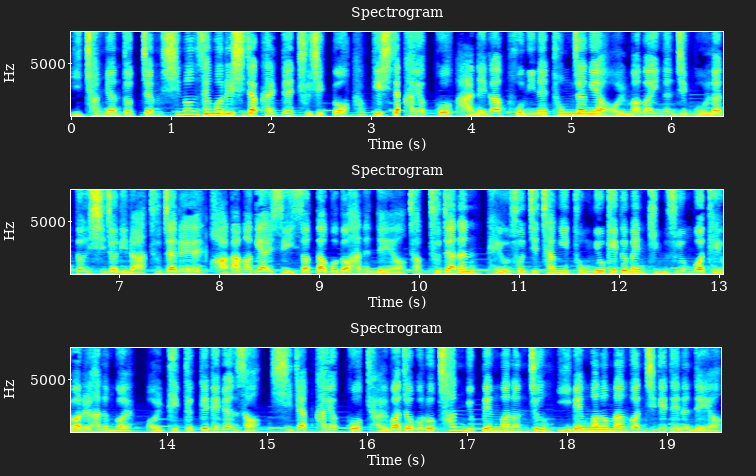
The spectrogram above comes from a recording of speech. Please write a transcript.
2000년도쯤 신혼생활을 시작할 때 주식도 함께 시작하였고 아내가 본인의 통장에 얼마가 있는지 몰랐던 시절이라 투자를 과감하게 할 수 있었다고도 하는데요. 첫 투자는 배우 손지창이 동료 개그맨 김수용과 대화를 하는 걸 얼핏 듣게 되면서 시작하였고 결과적으로 1600만원 중 200만원만 건지게 되는데요.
